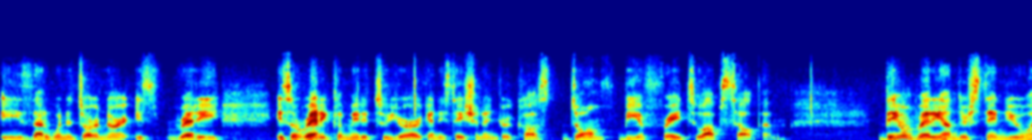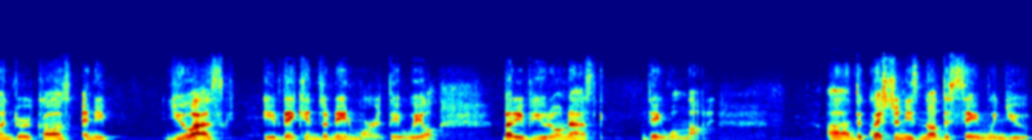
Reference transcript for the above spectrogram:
is that when a donor is ready is already committed to your organization and your cause, don't be afraid to upsell them. They already understand you and your cause, and if you ask if they can donate more, they will. But if you don't ask, they will not. Uh, the question is not the same when you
